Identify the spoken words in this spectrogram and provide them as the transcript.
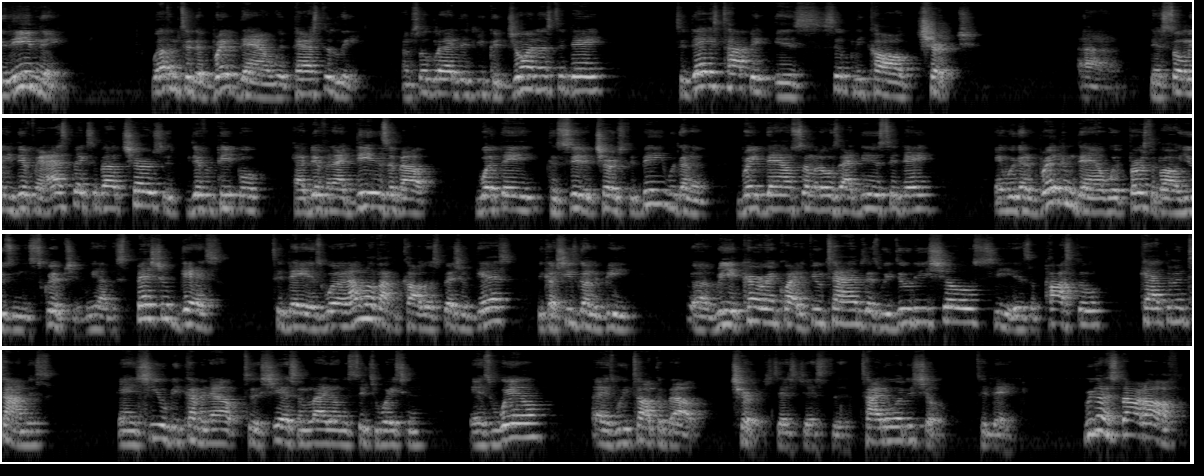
Good evening. Welcome to the breakdown with Pastor Lee. I'm so glad that you could join us today. Today's topic is simply called church. Uh, there's so many different aspects about church. Different people have different ideas about what they consider church to be. We're going to break down some of those ideas today. And we're going to break them down with, first of all, using the scripture. We have a special guest today as well. And I don't know if I can call her a special guest because she's going to be uh, reoccurring quite a few times as we do these shows. She is Apostle Kathern Thomas, and she will be coming out to share some light on the situation as well as we talk about church. That's just the title of the show today. We're going to start off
